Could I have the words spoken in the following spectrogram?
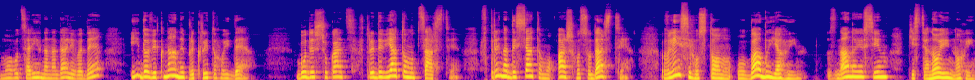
Мову царівна надалі веде і до вікна неприкритого йде. Будеш шукать в тридев'ятому царстві, в тринадесятому аж государстві, в лісі густому у баби яги, знаної всім кістяної ноги.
